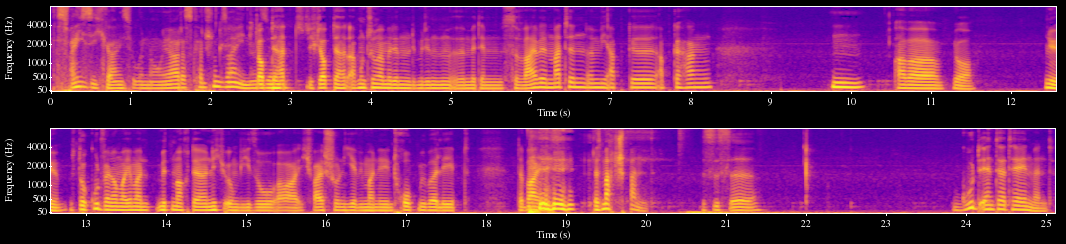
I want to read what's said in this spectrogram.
Das weiß ich gar nicht so genau. Ja, das kann schon sein. Ich glaube, also, der hat, ich glaube, der hat ab und zu mal mit dem, mit dem, äh, mit dem Survival-Matten irgendwie abge, abgehangen. Hm. Aber ja. Nö, ist doch gut, wenn auch mal jemand mitmacht, der nicht irgendwie so, oh, ich weiß schon hier, wie man in den Tropen überlebt, dabei ist. das macht spannend. Das ist äh, gut Entertainment.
